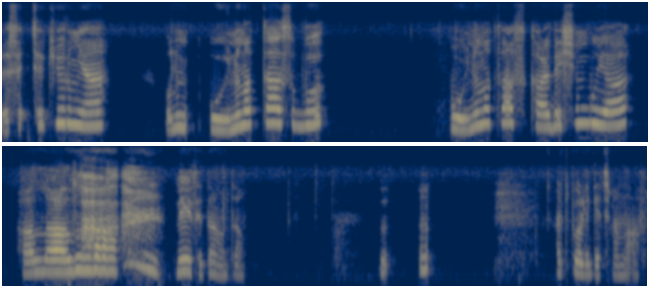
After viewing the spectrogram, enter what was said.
Reset çekiyorum ya. Oğlum oyunun hatası bu. Oyunun hatası kardeşim bu ya. Allah Allah. Neyse tamam tamam. Artık böyle geçmem lazım.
